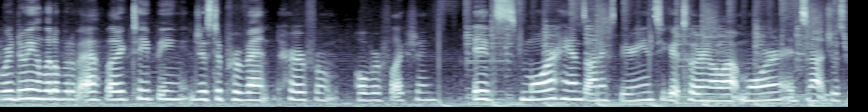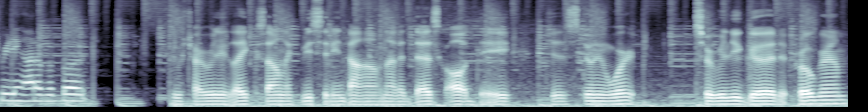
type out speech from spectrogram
We're doing a little bit of athletic taping just to prevent her from overflexion. It's more hands-on experience. You get to learn a lot more. It's not just reading out of a book which I really like because I don't like to be sitting down at a desk all day just doing work. It's a really good program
